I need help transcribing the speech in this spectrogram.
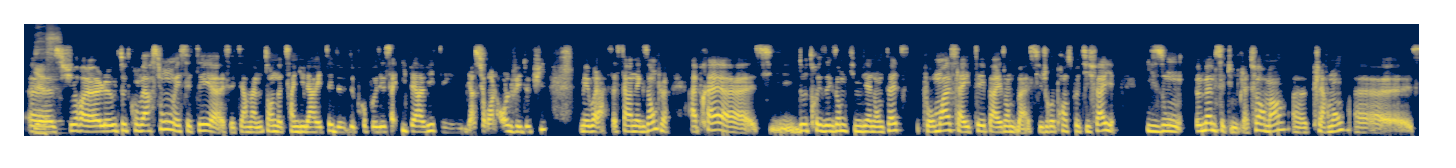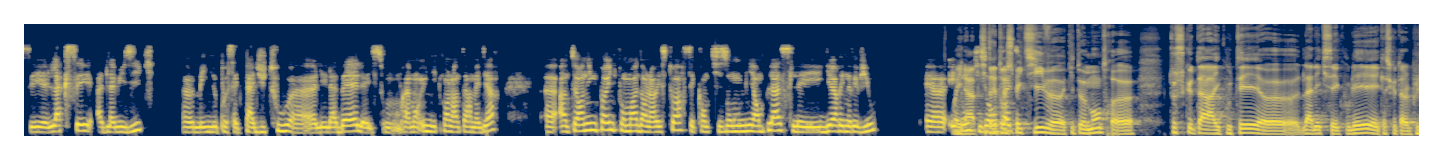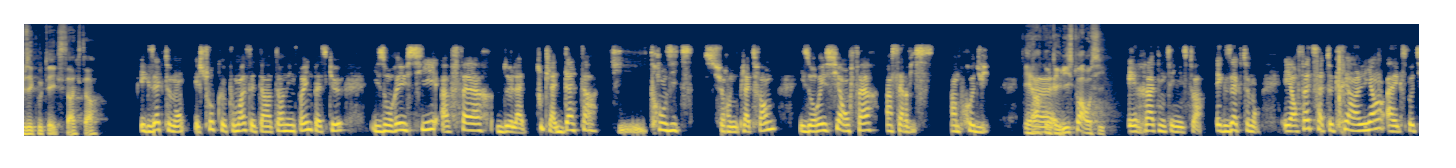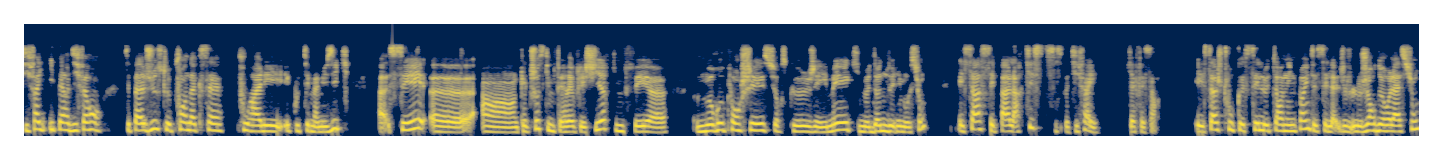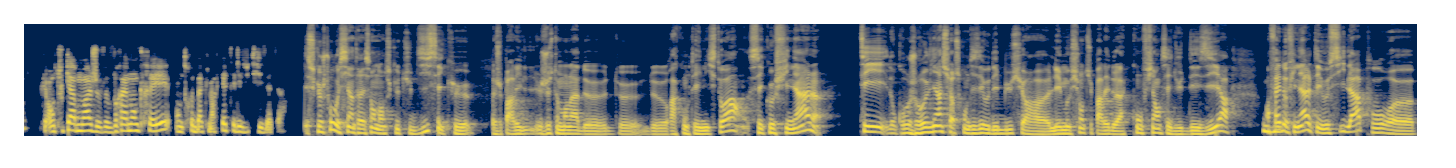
euh, sur euh, le taux de conversion, et c'était euh, c'était en même temps notre singularité de, de, proposer ça hyper vite. Et bien sûr, on l'a enlevé depuis. Mais voilà, ça c'est un exemple. Après, si d'autres exemples qui me viennent en tête, pour moi, ça a été par exemple, bah, si je reprends Spotify, ils ont eux-mêmes, c'est une plateforme, hein, euh, clairement. Euh, c'est l'accès à de la musique, euh, mais ils ne possèdent pas du tout les labels. Ils sont vraiment uniquement l'intermédiaire. un turning point pour moi dans leur histoire, c'est quand ils ont mis en place les Year in Review. Et donc, il y a une petite rétrospective qui te montre tout ce que tu as écouté l'année qui s'est écoulée et qu'est-ce que tu as le plus écouté, etc., etc. Exactement. Et je trouve que pour moi, c'était un turning point parce que ils ont réussi à faire de la, toute la data qui transite sur une plateforme, ils ont réussi à en faire un service, un produit. Et raconter euh, une histoire aussi. et raconter une histoire. Exactement. Et en fait, ça te crée un lien avec Spotify hyper différent. C'est pas juste le point d'accès pour aller écouter ma musique. Euh, c'est euh, un quelque chose qui me fait réfléchir, qui me fait euh, me repencher sur ce que j'ai aimé, qui me donne de l'émotion. Et ça, c'est pas l'artiste, c'est Spotify qui a fait ça. Et ça, je trouve que c'est le turning point et c'est le genre de relation que, en tout cas, moi, je veux vraiment créer entre back market et les utilisateurs. Et ce que je trouve aussi intéressant dans ce que tu dis, c'est que je parlais justement là de, de, de raconter une histoire, c'est qu'au final, es, donc je reviens sur ce qu'on disait au début sur euh, l'émotion, tu parlais de la confiance et du désir. En mhm. fait, au final, tu es aussi là pour euh,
